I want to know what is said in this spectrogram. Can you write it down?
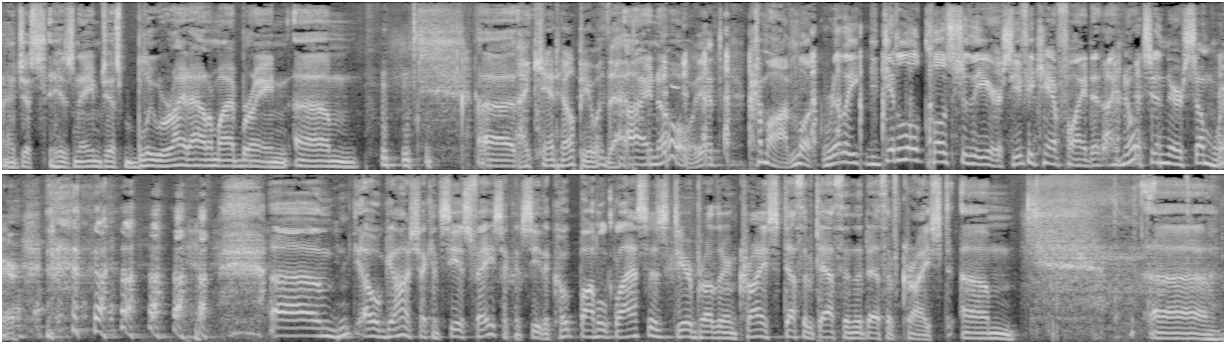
I just his name just blew right out of my brain. Um, I can't help you with that. I know. It, come on, look, really, you get a little close to the ear. See if you can't find it. I know it's in there somewhere. um, oh gosh, I can see his face. I can see the Coke bottle glasses. Dear brother in Christ, death of death in the death of Christ. Um, uh,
